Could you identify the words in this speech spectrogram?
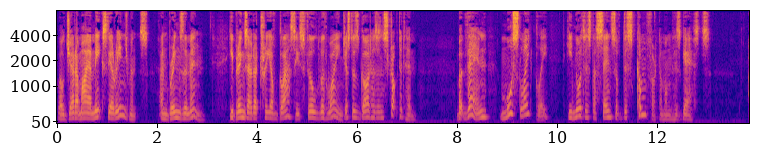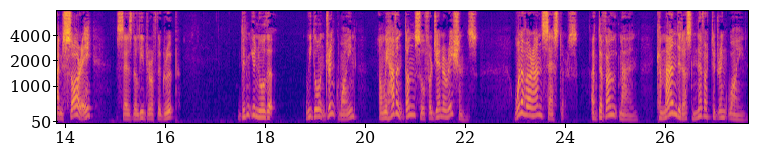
Well, Jeremiah makes the arrangements and brings them in. He brings out a tray of glasses filled with wine, just as God has instructed him. But then, most likely, he noticed a sense of discomfort among his guests. I'm sorry, says the leader of the group. Didn't you know that we don't drink wine, and we haven't done so for generations? One of our ancestors, a devout man, commanded us never to drink wine.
